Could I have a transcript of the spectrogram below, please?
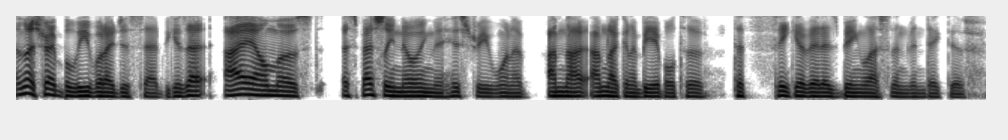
I'm not sure I believe what I just said because I I almost especially knowing the history want to I'm not I'm not going to be able to to think of it as being less than vindictive.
